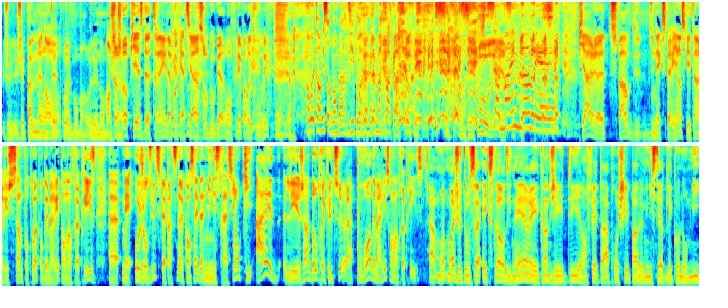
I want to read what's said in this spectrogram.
je- j'ai pas le nom, Le nom, en tête pour ouais. le moment. Le nom On cherchera pièce de train, la pocatière sur Google, on va finir par le trouver. On va tomber sur Bombardier probablement par contre. Pour ça de même, là, mais... euh, Pierre, euh, tu parles du- d'une expérience qui a été enrichissante pour toi pour démarrer ton entreprise, Euh, mais aujourd'hui, tu fais partie d'un conseil d'administration qui aide les gens d'autres cultures à pouvoir démarrer son entreprise. Ah, moi, moi, je trouve ça extraordinaire et quand j'ai été en fait approché par le ministère de l'économie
